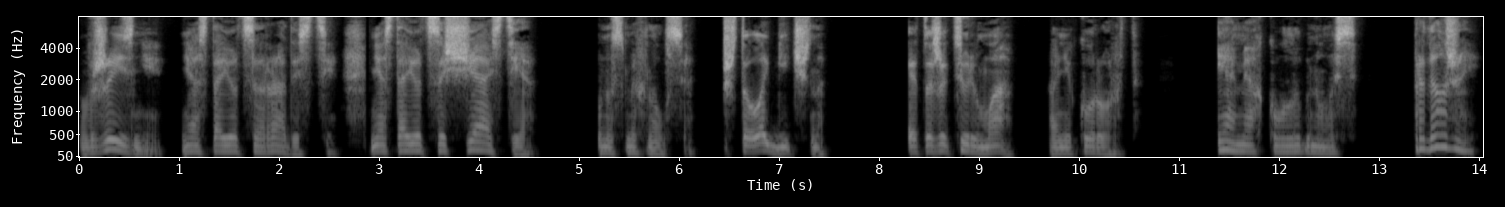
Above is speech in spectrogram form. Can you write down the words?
В жизни не остается радости, не остается счастья. Он усмехнулся. Что логично. Это же тюрьма, а не курорт. Я мягко улыбнулась. Продолжай.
